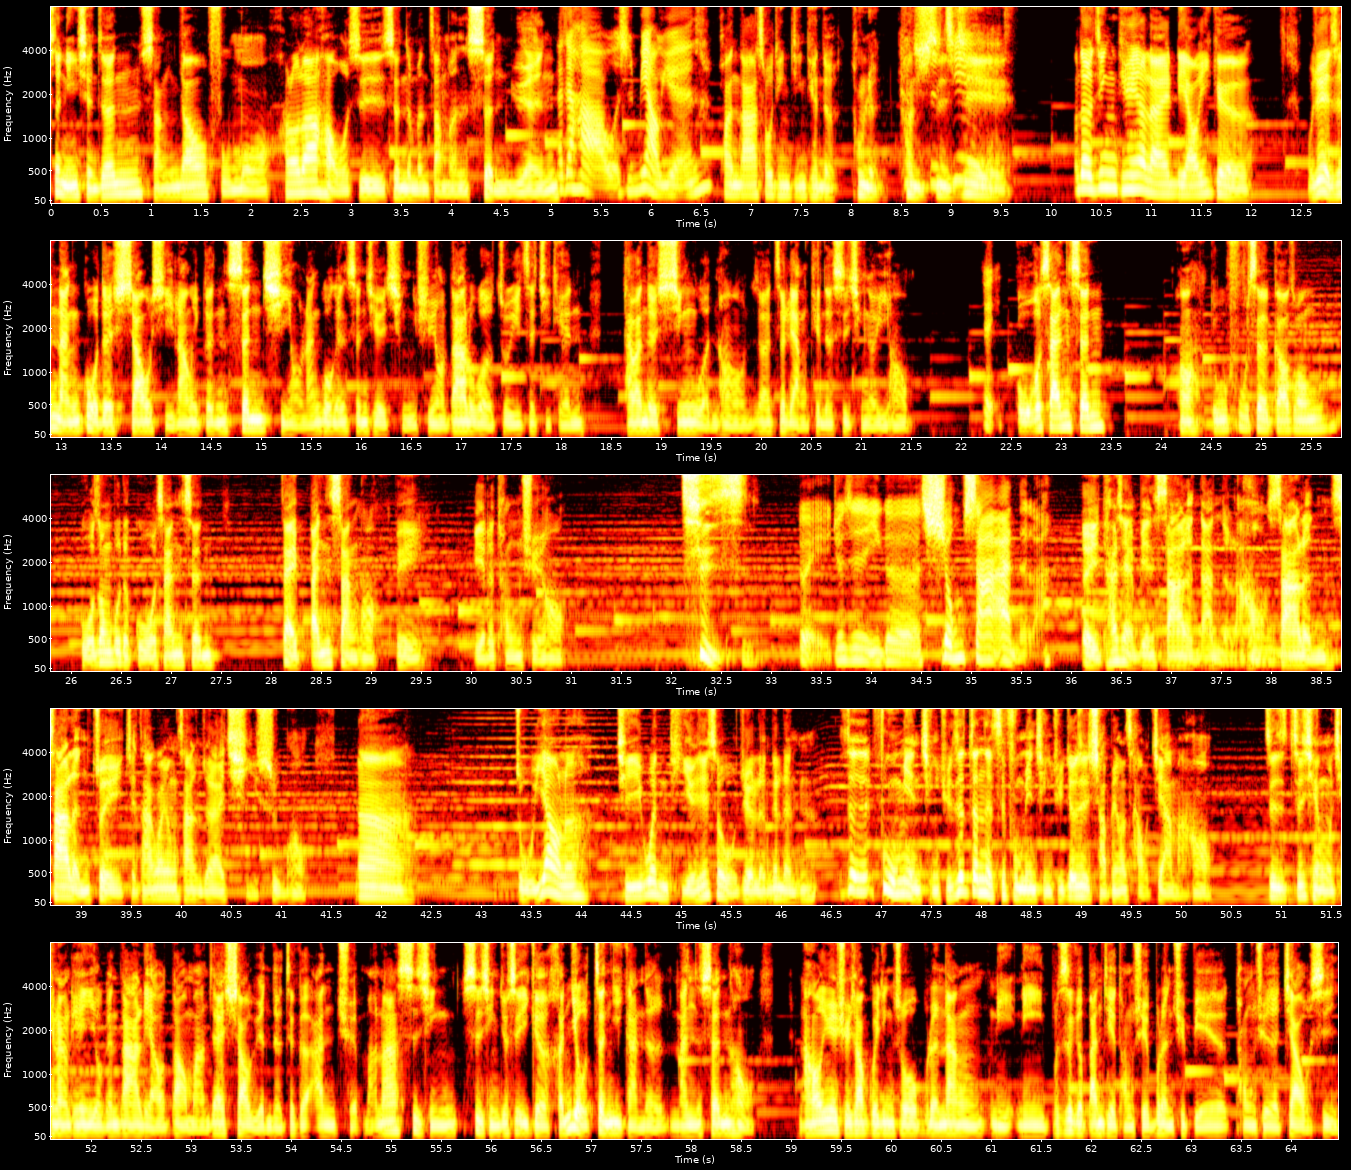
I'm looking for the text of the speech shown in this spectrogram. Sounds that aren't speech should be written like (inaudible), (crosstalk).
圣灵显真，降妖伏魔。Hello，大家好，我是圣德门掌门圣元。大家好，我是妙元。欢迎大家收听今天的《通人看世界》。好的，今天要来聊一个，我觉得也是难过的消息，然后也跟生气哦，难过跟生气的情绪哦。大家如果注意这几天台湾的新闻哦，在这两天的事情而已哦。对，国三生哦，读附设高中国中部的国三生，在班上哈被。别的同学哈，刺死，对，就是一个凶杀案的啦。对他现在变杀人案的，然后杀人杀人罪，检察官用杀人罪来起诉哈。那主要呢，其实问题有些时候，我觉得人跟人这是负面情绪，这真的是负面情绪，就是小朋友吵架嘛哈。这之前我前两天有跟大家聊到嘛，在校园的这个安全嘛，那事情事情就是一个很有正义感的男生哈。然后，因为学校规定说不能让你，你不是个班级的同学，不能去别同学的教室，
